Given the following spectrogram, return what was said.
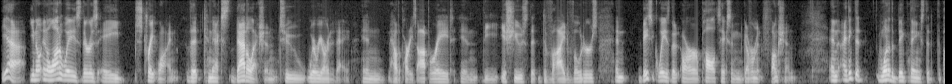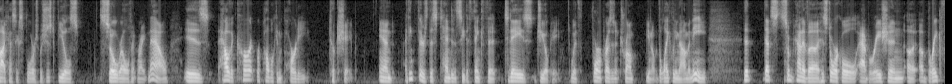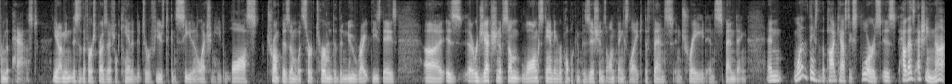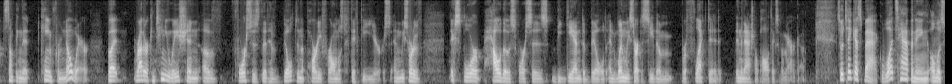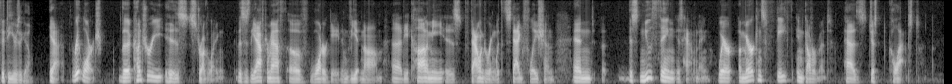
Yeah, you know, in a lot of ways, there is a straight line that connects that election to where we are today in how the parties operate, in the issues that divide voters, and basic ways that our politics and government function. And I think that one of the big things that the podcast explores, which just feels so relevant right now, is how the current Republican Party took shape. And I think there's this tendency to think that today's GOP, with former President Trump, you know, the likely nominee, that that's some kind of a historical aberration, a, a break from the past. You know, I mean, this is the first presidential candidate to refuse to concede an election he'd lost. Trumpism, what's sort of termed the new right these days, uh, is a rejection of some long-standing Republican positions on things like defense and trade and spending. And one of the things that the podcast explores is how that's actually not something that came from nowhere, but rather a continuation of forces that have built in the party for almost 50 years. And we sort of explore how those forces began to build and when we start to see them reflected in the national politics of America. So take us back. What's happening almost 50 years ago? Yeah, writ large, the country is struggling. This is the aftermath of Watergate in Vietnam. Uh, the economy is foundering with stagflation. And uh, this new thing is happening where Americans' faith in government has just collapsed.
